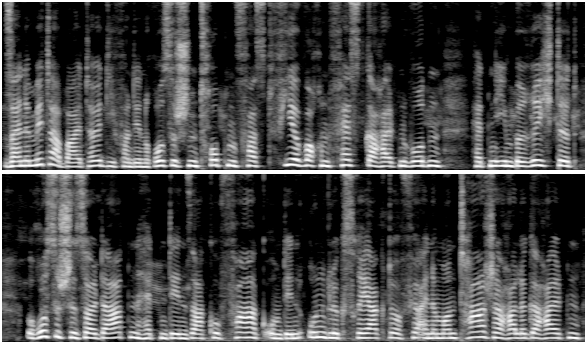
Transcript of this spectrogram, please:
Seine Mitarbeiter, die von den russischen Truppen fast vier Wochen festgehalten wurden, hätten ihm berichtet, russische Soldaten hätten den Sarkophag um den Unglücksreaktor für eine Montagehalle gehalten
